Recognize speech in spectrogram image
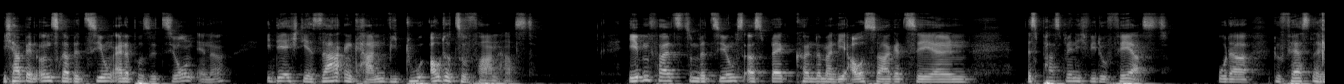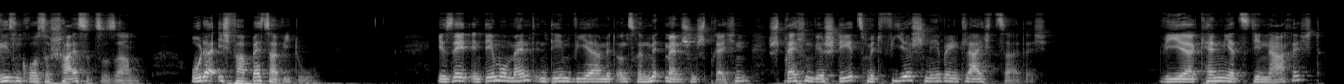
ich habe in unserer Beziehung eine Position inne, in der ich dir sagen kann, wie du Auto zu fahren hast. Ebenfalls zum Beziehungsaspekt könnte man die Aussage zählen, es passt mir nicht, wie du fährst. Oder du fährst eine riesengroße Scheiße zusammen. Oder ich fahr besser wie du. Ihr seht, in dem Moment, in dem wir mit unseren Mitmenschen sprechen, sprechen wir stets mit vier Schnäbeln gleichzeitig. Wir kennen jetzt die Nachricht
